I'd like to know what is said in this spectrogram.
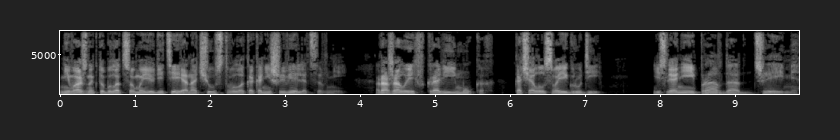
Неважно, кто был отцом ее детей, она чувствовала, как они шевелятся в ней. Рожала их в крови и муках, качала у своей груди. Если они и правда от Джейми...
